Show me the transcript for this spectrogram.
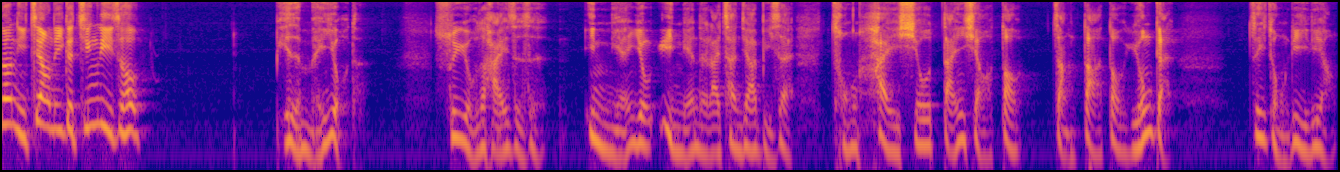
让你这样的一个经历之后，别人没有的，所以有的孩子是一年又一年的来参加比赛，从害羞胆小到长大到勇敢，这种力量，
